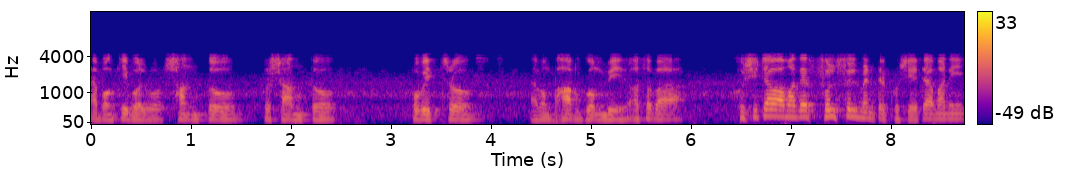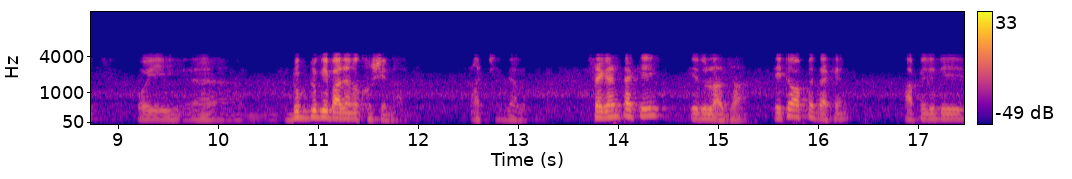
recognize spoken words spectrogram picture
এবং কি বলব, শান্ত, প্রশান্ত, পবিত্র এবং ভাব গম্ভীর অথবা খুশিটাও আমাদের ফুলফিলমেন্টের খুশি। এটা মানে ওই ডুগডুগি বাজানো খুশি না। আচ্ছা গেল। সেকেন্ডটা কি? ঈদুল আজহা। এটাও আপনি দেখেন। আপনি যদি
